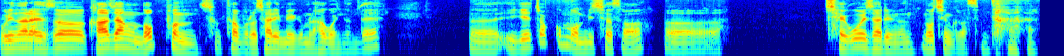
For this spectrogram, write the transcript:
우리나라에서 가장 높은 석탑으로 자리매김을 하고 있는데 어, 이게 조금 못 미쳐서 어, 최고의 자리는 놓친 것 같습니다.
